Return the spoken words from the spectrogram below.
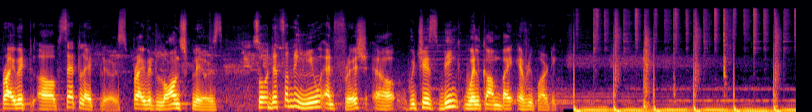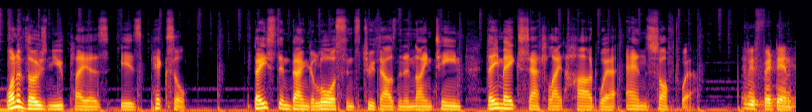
private uh, satellite players, private launch players so that's something new and fresh, uh, which is being welcomed by every party. One of those new players is Pixxel. Based in Bangalore since 2019, they make satellite hardware and software. We fit in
